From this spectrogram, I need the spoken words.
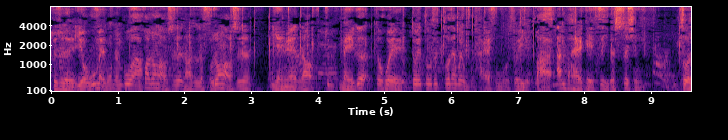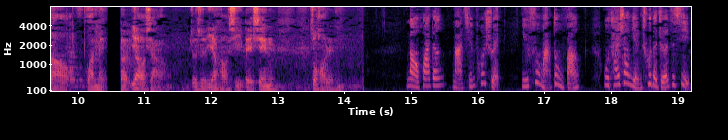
就是有舞美工程部啊、化妆老师，然后就是服装老师、演员，然后就每一个都会都都是都在为舞台服务，所以把安排给自己的事情做到完美。要要想就是演好戏，得先做好人。闹花灯、马前泼水、女驸马洞房，舞台上演出的折子戏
